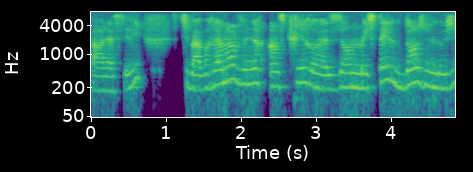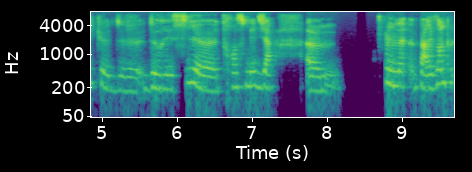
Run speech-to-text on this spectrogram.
la série, qui va vraiment venir inscrire The Handmaid's Tale dans une logique de, de récit transmédia. par exemple,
